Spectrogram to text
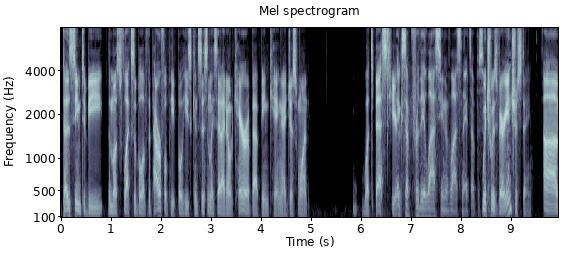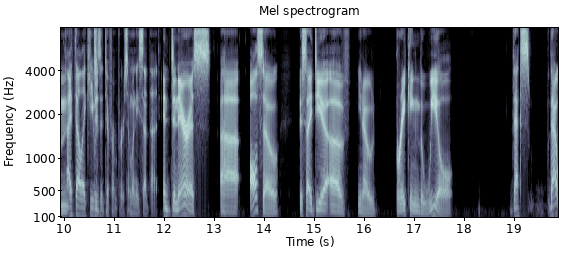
does seem to be the most flexible of the powerful people. He's consistently said, I don't care about being king. I just want what's best here, Except for the last scene of last night's episode. which was very interesting. Um, I felt like he was a different person when he said that. and Daenerys uh, also this idea of you know breaking the wheel. That's that.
